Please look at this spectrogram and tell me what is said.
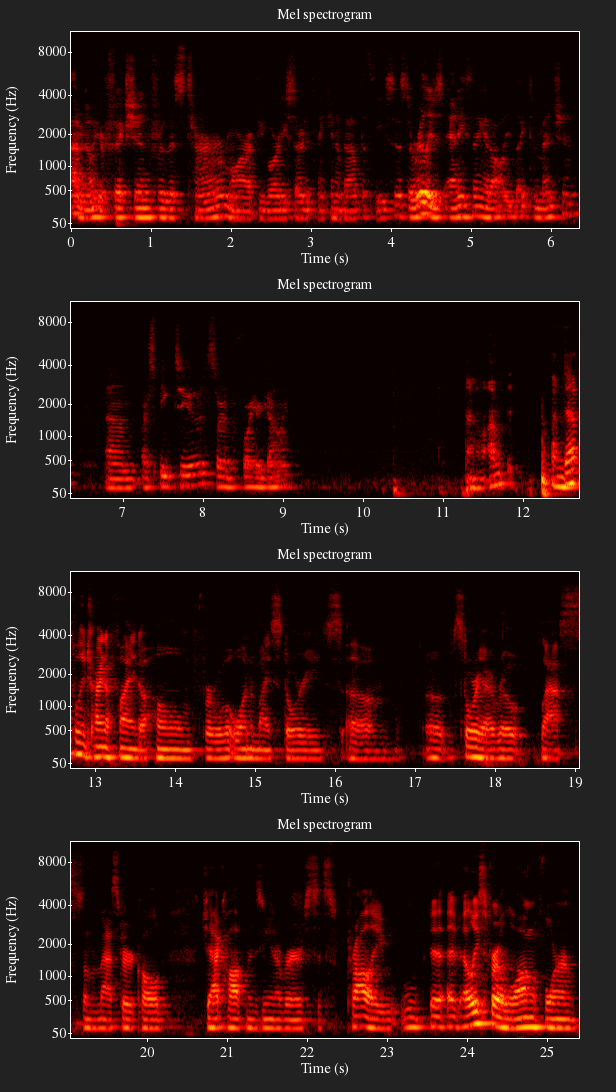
I don't know, your fiction for this term, or if you've already started thinking about the thesis, or really just anything at all you'd like to mention um, or speak to sort of before you're going. Uh, I'm I'm definitely trying to find a home for one of my stories. Um, a story I wrote last semester called Jack Hoffman's Universe. It's probably at least for a long form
